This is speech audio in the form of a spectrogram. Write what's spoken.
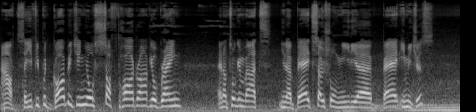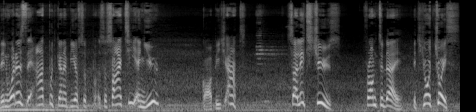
out. So if you put garbage in your soft hard drive, your brain, and I'm talking about, you know, bad social media, bad images, then what is the output going to be of society and you? Garbage out. So let's choose from today. It's your choice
